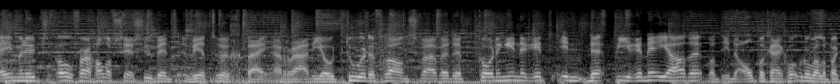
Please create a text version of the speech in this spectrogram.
1 minuut over half zes. U bent weer terug bij Radio Tour de France... waar we de koninginnenrit in de Pyreneeën hadden. Want in de Alpen krijgen we ook nog wel een paar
